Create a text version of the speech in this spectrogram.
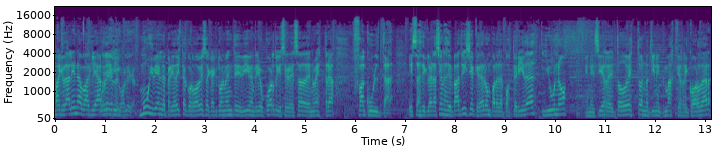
Magdalena Muy Bagliardelli, bien la colega. muy bien la periodista cordobesa que actualmente vive en Río Cuarto y es egresada de nuestra facultad. Esas declaraciones de Patricia quedaron para la posteridad y uno, en el cierre de todo esto, no tiene más que recordar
